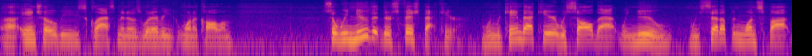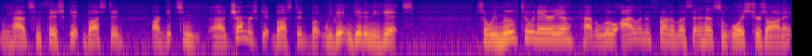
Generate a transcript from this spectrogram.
uh, anchovies, glass minnows, whatever you want to call them. So we knew that there's fish back here. When we came back here, we saw that. We knew. We set up in one spot. We had some fish get busted or get some uh, chummers get busted, but we didn't get any hits. So we moved to an area, have a little island in front of us that has some oysters on it,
